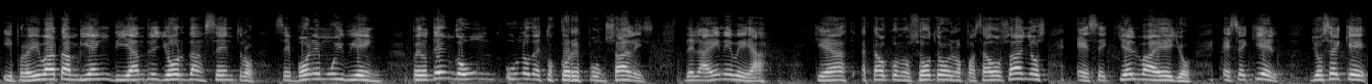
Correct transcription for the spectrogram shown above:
Y por ahí va también DeAndre Jordan Centro. Se pone muy bien. Pero tengo uno de estos corresponsales de la NBA que ha, estado con nosotros en los pasados años, Ezequiel Baello. Ezequiel, yo sé que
